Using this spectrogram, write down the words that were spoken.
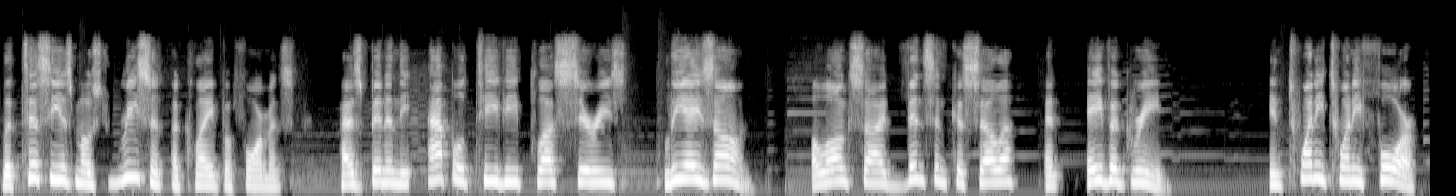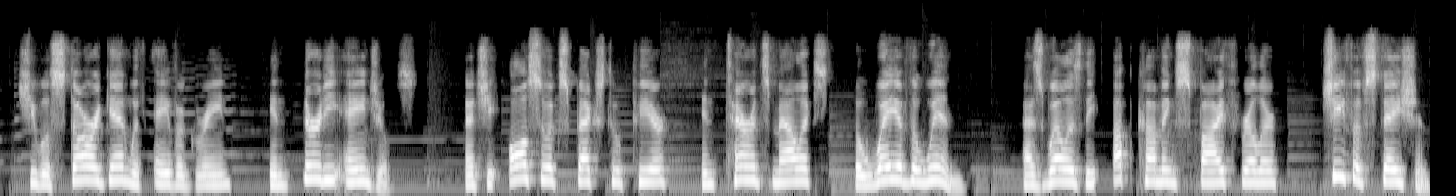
Laetitia's most recent acclaimed performance has been in the Apple TV Plus series Liaison, alongside Vincent Casella and Eva Green. In 2024, she will star again with Eva Green in Dirty Angels, and she also expects to appear in Terrence Malick's The Way of the Wind, as well as the upcoming spy thriller Chief of Station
